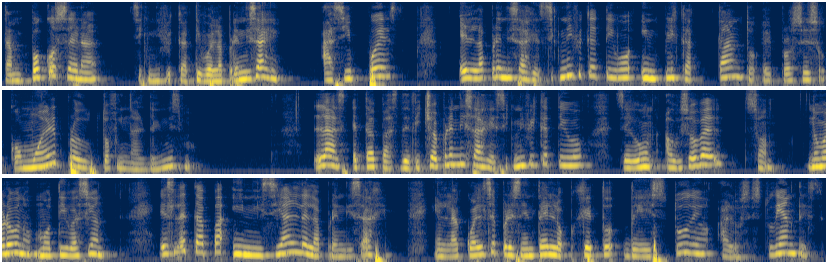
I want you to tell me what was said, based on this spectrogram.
tampoco será significativo el aprendizaje. Así pues, el aprendizaje significativo implica tanto el proceso como el producto final del mismo. Las etapas de dicho aprendizaje significativo, según Ausobel, son Número 1. Motivación. Es la etapa inicial del aprendizaje, en la cual se presenta el objeto de estudio a los estudiantes,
